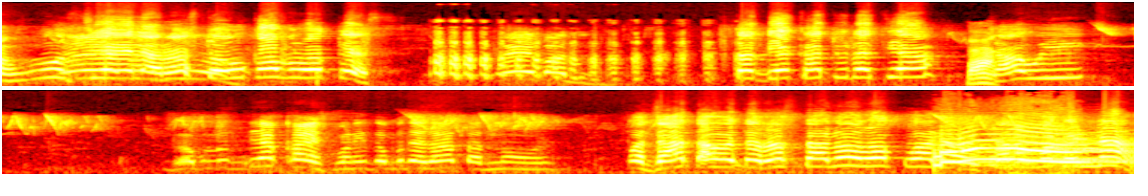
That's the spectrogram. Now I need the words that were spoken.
પણ હું છે એલા રસ્તો હું કામ રોકેશ એ બાજુ? તો દેખાતું નથી આ? જાવ ઈ? ડબલું દેખાય પણ એ તો બધા જાતા જ ન હોય. પણ જાતા હોય તો રસ્તા ન રોકવાના હોય ના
